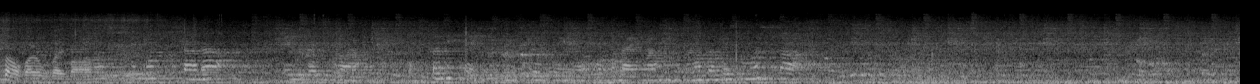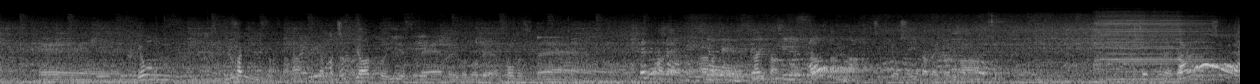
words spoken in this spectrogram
さんおはようございます。えー、4カリンさんかな。やっぱ実況あるといいですね。ということでそうですね。今ねあのガイタンとスタッフさが実況していただいておりますちょっとね、ガラガラの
